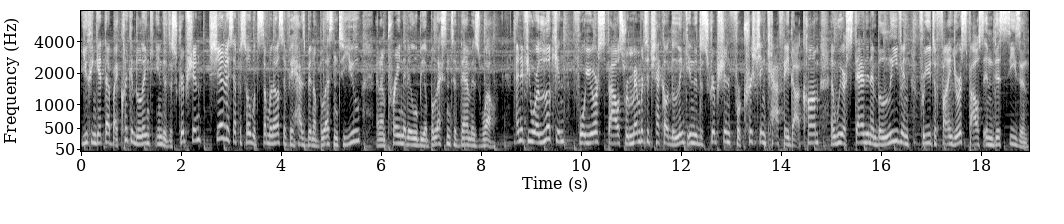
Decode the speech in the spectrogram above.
You can get that by clicking the link in the description. Share this episode with someone else if it has been a blessing to you, and I'm praying that it will be a blessing to them as well. And if you are looking for your spouse, remember to check out the link in the description for ChristianCafe.com. And we are standing and believing for you to find your spouse in this season.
